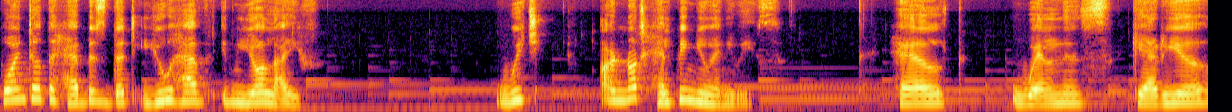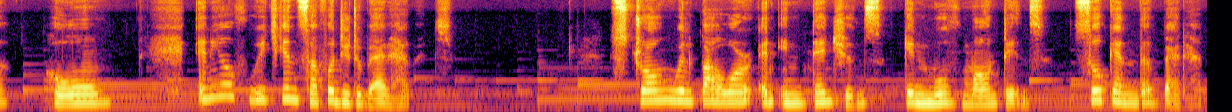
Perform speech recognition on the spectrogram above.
point out the habits that you have in your life which are not helping you, anyways. Health, wellness, career, home, any of which can suffer due to bad habits. Strong willpower and intentions can move mountains, so can the bad habits.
